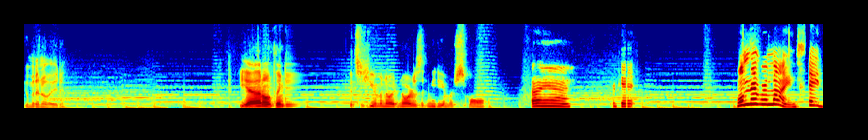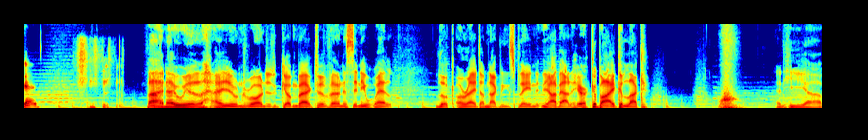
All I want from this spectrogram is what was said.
Humanoid. Yeah, I don't think it's a humanoid, nor is it medium or small. Oh yeah. Forget. Well, never mind. Stay dead. Fine, I will. I don't want to come back to Avernus any. Well, look. All right. I'm not gonna explain. Yeah, I'm out of here. Goodbye. Good luck. And he. uh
